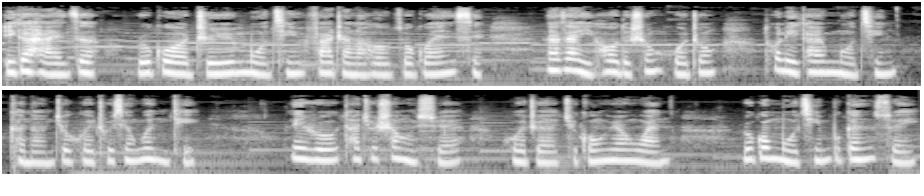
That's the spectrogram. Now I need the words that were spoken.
一个孩子如果只与母亲发展了合作关系，那在以后的生活中，脱离开母亲可能就会出现问题。例如，他去上学。或者去公园玩，如果母亲不跟随，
